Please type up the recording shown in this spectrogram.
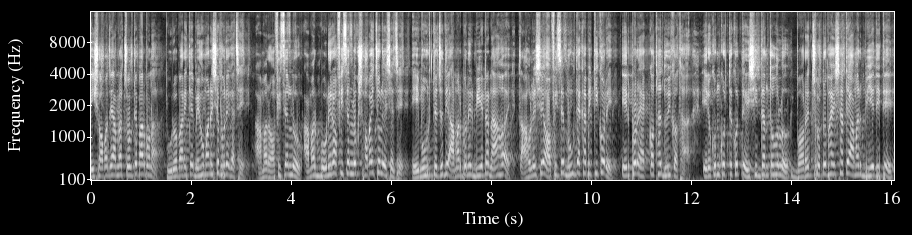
এই সমাজে আমরা চলতে পারব না। পুরো বাড়িতে মেহমান এসে ভরে গেছে। আমার অফিসের লোক, আমার বোনের অফিসের লোক সবাই চলে এসেছে। এই মুহূর্তে যদি আমার বোনের বিয়েটা না হয়, তাহলে সে অফিসে মুখ দেখাবে কি করে? এরপর এক কথা, দুই কথা। এরকম করতে করতে সিদ্ধান্ত হলো, বরের ছোট ভাইয়ের সাথে আমার বিয়ে দিতে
